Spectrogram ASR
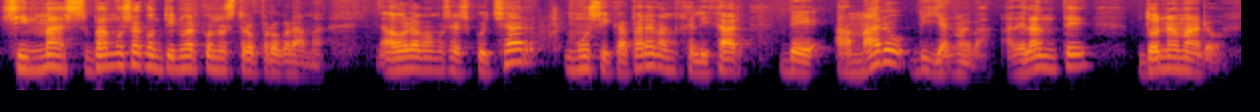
Sin más, vamos a continuar con nuestro programa. Ahora vamos a escuchar música para evangelizar de Amaro Villanueva. Adelante, don Amaro.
